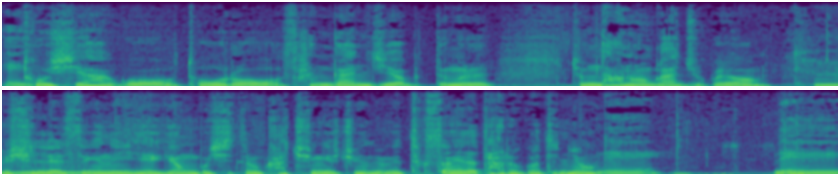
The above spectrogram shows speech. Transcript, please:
네. 도시하고 도로, 산간 지역 등을 좀 나눠 가지고요. 그 음. 신뢰성 있는 예경보 시스템을 갖추는 게 중요한데 특성이 다 다르거든요. 네. 네.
